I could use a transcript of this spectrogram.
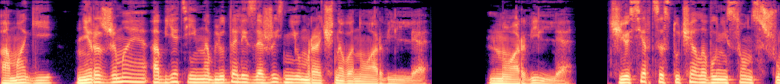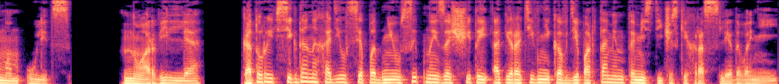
А маги, не разжимая объятий, наблюдали за жизнью мрачного Нуарвилля. Нуарвилля, чье сердце стучало в унисон с шумом улиц. Нуарвилля, который всегда находился под неусыпной защитой оперативников Департамента мистических расследований.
